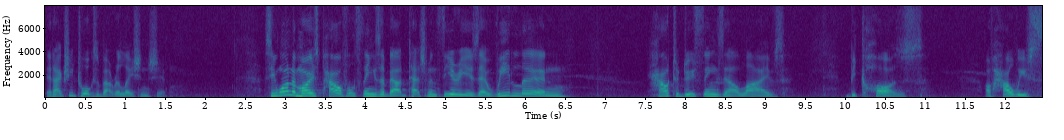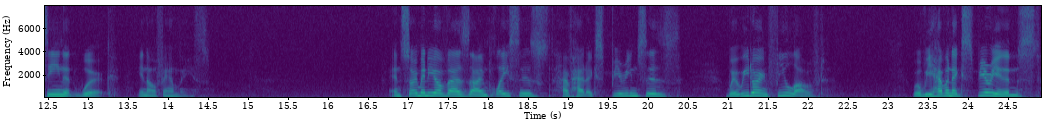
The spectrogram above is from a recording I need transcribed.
It actually talks about relationship. See, one of the most powerful things about attachment theory is that we learn how to do things in our lives because of how we've seen it work in our families. And so many of us are in places, have had experiences where we don't feel loved, where we haven't experienced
